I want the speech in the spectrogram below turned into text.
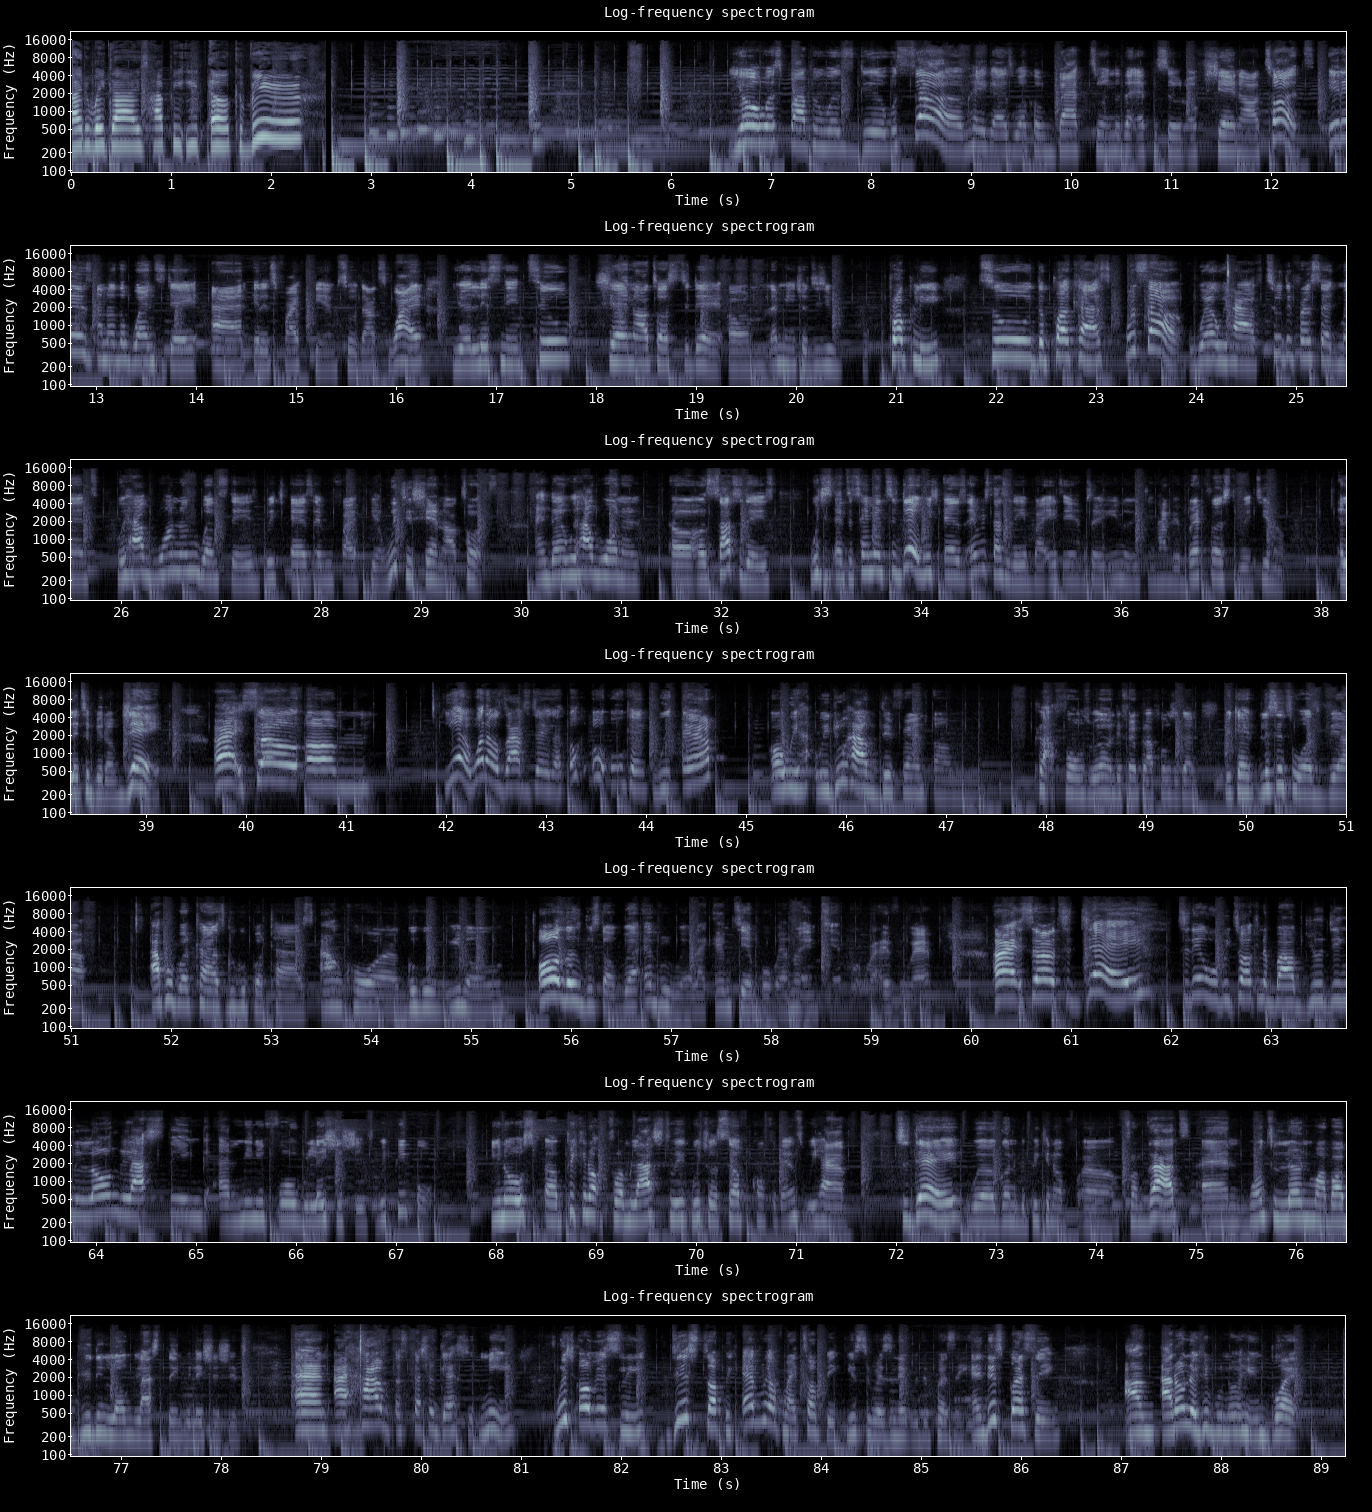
By the way, guys, happy Eid El Kabir. Yo, what's poppin'? What's good? What's up? Hey guys, welcome back to another episode of Sharing Our Thoughts. It is another Wednesday and it is 5 p.m. So that's why you're listening to Sharing Our Thoughts today. Um, let me introduce you properly to the podcast. What's up? Where we have two different segments. We have one on Wednesdays, which airs every 5 p.m., which is sharing our thoughts. And then we have one on, uh, on Saturdays, which is Entertainment Today, which airs every Saturday by 8 a.m. So, you know, you can have your breakfast with, you know, a little bit of J. All right. So, um, yeah, what else I have to tell you guys? Okay, oh, okay. We air, or we, we do have different, um, platforms. We're on different platforms. You can you can listen to us via Apple Podcasts, Google Podcasts, Anchor, Google, you know, all those good stuff. We're everywhere, like MTN, but we're not MTN, but we're everywhere. All right, so today, today we'll be talking about building long-lasting and meaningful relationships with people. You know, uh, picking up from last week, which was self-confidence, we have today we're going to be picking up uh, from that and want to learn more about building long-lasting relationships. And I have a special guest with me which obviously this topic, every of my topic used to resonate with the person. And this person, um, I don't know if people know him, but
